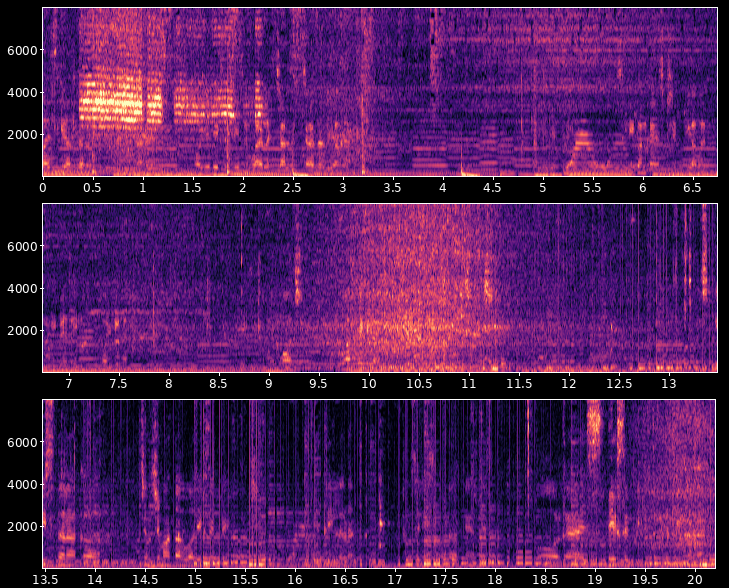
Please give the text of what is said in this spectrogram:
का इसके अंदर। और ये देख सकते वायरलेस चार्जर चार्जर दिया गया है। ये देखिए सिलिकॉन का स्ट्रिप दिया हुआ है, इतना बेहतरीन क्वालिटी का देखिए वॉच वॉच देखिए। कुछ इस तरह का चमचमाता हुआ देख सकते हैं। बेहतरीन लग रहा है। इसको और गाइस देख सकते हैं, बेहतरीन लग रहा है।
